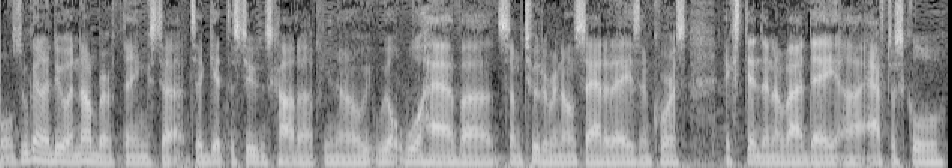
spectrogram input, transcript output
We're going to do a number of things to, to get the students caught up. You know, we'll, we'll have uh, some tutoring on Saturdays, and of course, extending of our day uh, after school.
